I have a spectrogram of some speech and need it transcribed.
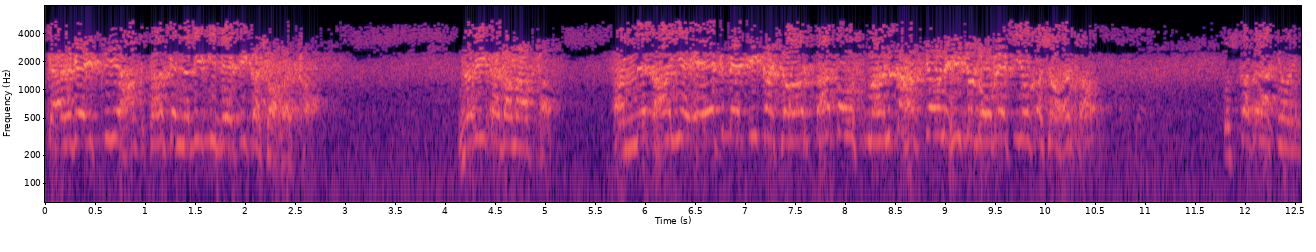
کہہ گے اس لیے حق تھا کہ نبی کی بیٹی کا شوہر تھا۔ نبی کا دماغ تھا۔ ہم نے کہا، یہ ایک بیٹی کا شوہر تھا تو عثمان کا حق کیوں نہیں جو دو بیٹیوں کا شوہر تھا؟ اس کا پھر کیوں نہیں؟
